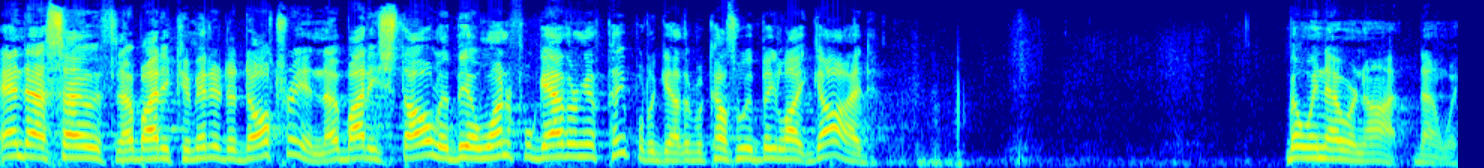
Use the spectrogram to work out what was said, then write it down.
And uh, so, if nobody committed adultery and nobody stole, it'd be a wonderful gathering of people together because we'd be like God. But we know we're not, don't we?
